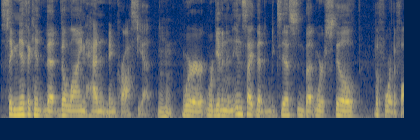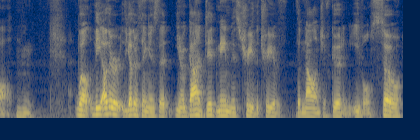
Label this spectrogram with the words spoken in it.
significant that the line hadn't been crossed yet. mm-hmm. We're we're given an insight that it exists, but we're still before the fall. Mm-hmm. Well, the other the other thing is that you know God did name this tree the tree of the knowledge of good and evil. So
